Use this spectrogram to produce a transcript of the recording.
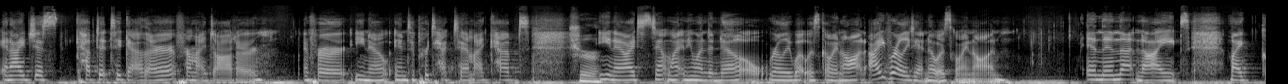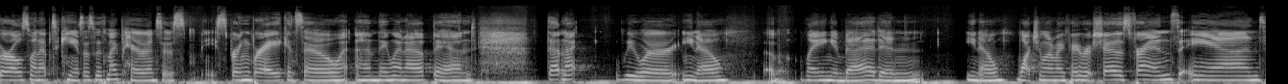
And I just kept it together for my daughter. And for, you know, and to protect him, I kept, Sure. you know, I just didn't want anyone to know really what was going on. I really didn't know what was going on. And then that night, my girls went up to Kansas with my parents. It was spring break. And so um, they went up, and that night we were, you know, uh, laying in bed and, you know, watching one of my favorite shows, Friends. And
